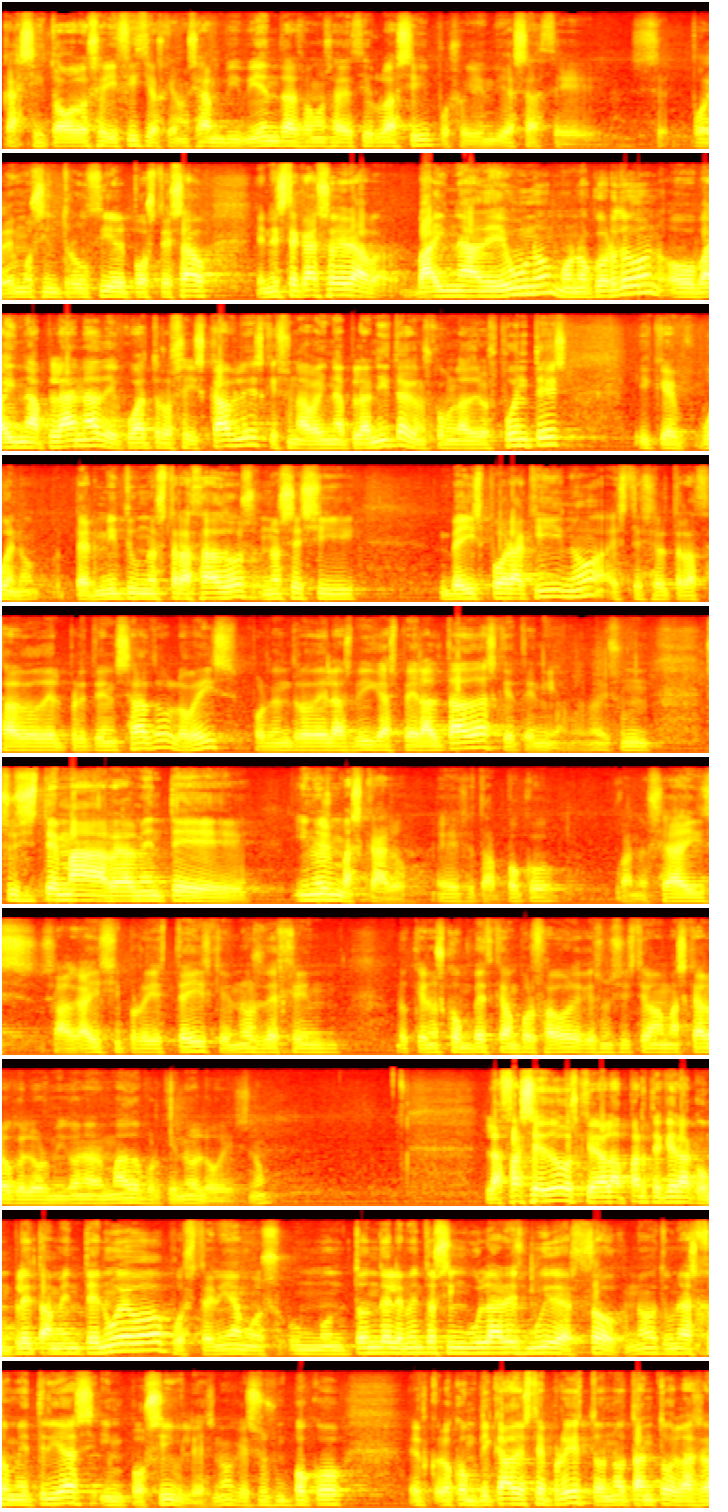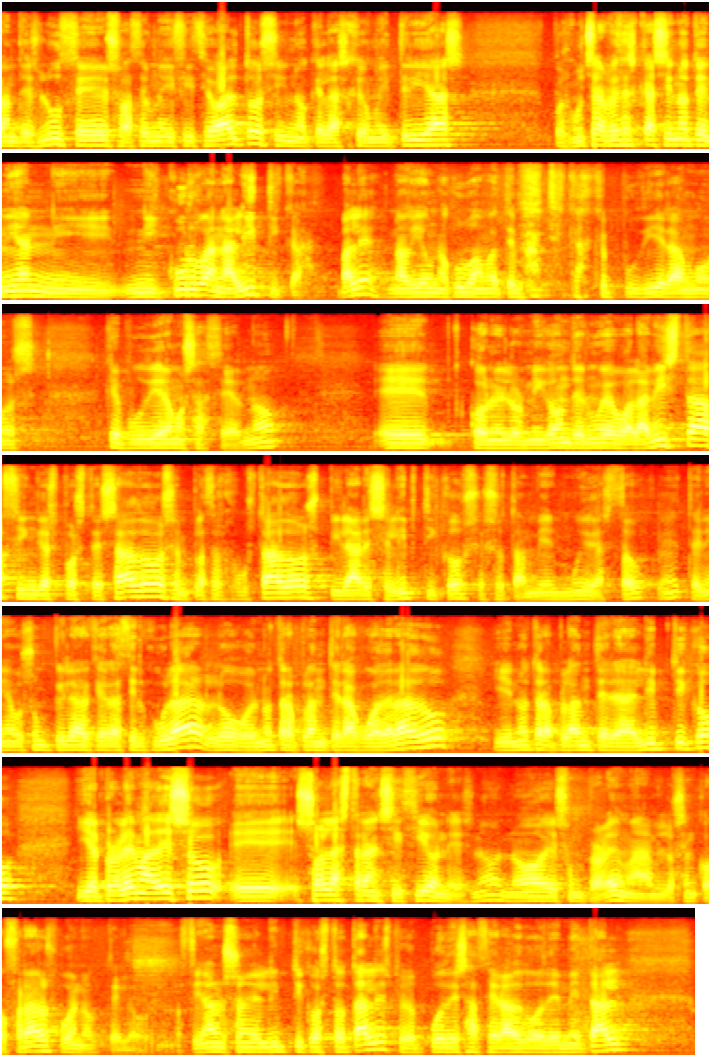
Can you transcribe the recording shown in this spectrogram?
casi todos los edificios que no sean viviendas, vamos a decirlo así, pues hoy en día se hace, podemos introducir el postesado. En este caso era vaina de uno, monocordón, o vaina plana de cuatro o seis cables, que es una vaina planita, que no es como la de los puentes, y que, bueno, permite unos trazados, no sé si veis por aquí, ¿no? Este es el trazado del pretensado, ¿lo veis? Por dentro de las vigas peraltadas que tenía. Es, un, sistema realmente, y no es más caro, tampoco cuando seáis, salgáis y proyectéis, que no os dejen, que no os convenzcan, por favor, de que es un sistema más caro que el hormigón armado, porque no lo es. ¿no? La fase 2, que era la parte que era completamente nueva, pues teníamos un montón de elementos singulares muy de Herzog, ¿no? de unas geometrías imposibles, ¿no? que eso es un poco lo complicado de este proyecto, no tanto las grandes luces o hacer un edificio alto, sino que las geometrías pues muchas veces casi no tenían ni, ni curva analítica, ¿vale? No había una curva matemática que pudiéramos que pudiéramos hacer. ¿no? Eh, con el hormigón de nuevo a la vista, fingers postesados, emplazos ajustados, pilares elípticos, eso también muy de Arzog. ¿eh? Teníamos un pilar que era circular, luego en otra planta era cuadrado y en otra planta era elíptico. Y el problema de eso eh, son las transiciones, ¿no? no es un problema. Los encofrados, bueno, al final son elípticos totales, pero puedes hacer algo de metal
